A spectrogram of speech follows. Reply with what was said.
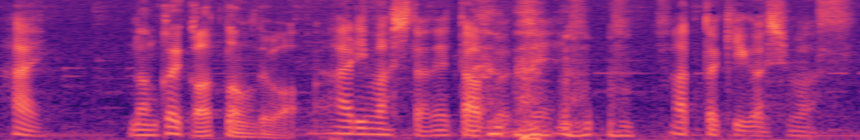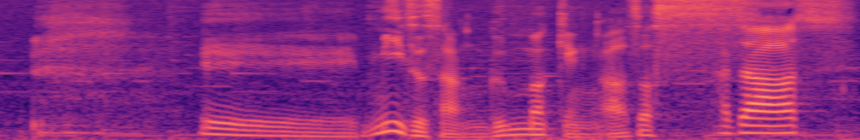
はい何回かあったのでは。ありましたね多分ね。あった気がします。えー、ミーズさん群馬県あざすあざーす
